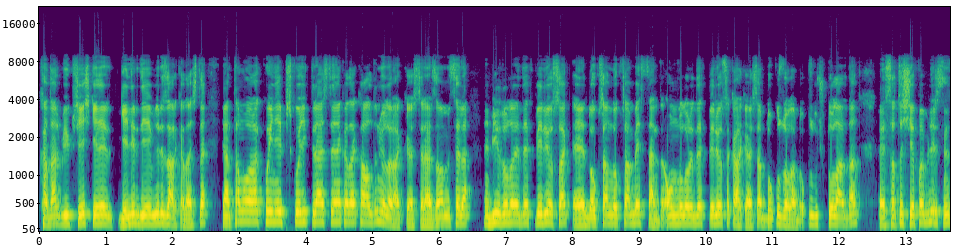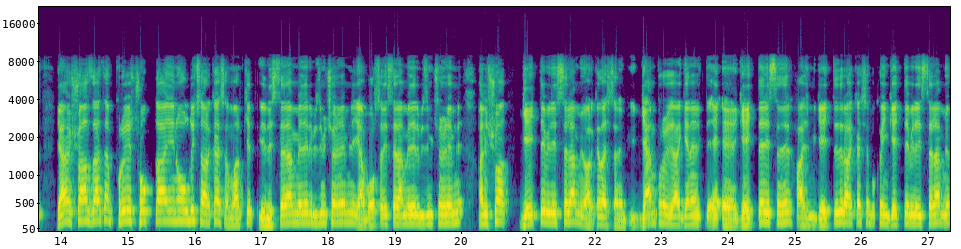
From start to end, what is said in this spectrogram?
kadar bir yükseliş gelir, gelir diyebiliriz arkadaşlar. Yani tam olarak coinleri psikolojik dirençlerine kadar kaldırmıyorlar arkadaşlar her zaman. Mesela 1 dolar hedef veriyorsak 90-95 centten 10 dolar hedef veriyorsak arkadaşlar 9 dolar 9,5 dolardan e, satış yapabilirsiniz. Yani şu an zaten proje çok daha yeni olduğu için arkadaşlar market listelenmeleri bizim için önemli. Yani borsa listelenmeleri bizim için önemli. Hani şu an gate'de bile listelenmiyor arkadaşlar. Gen projeler genellikle e, e, gate'de listelenir. Hacmi gate'dedir arkadaşlar. Bu coin gate'de bile listelenmiyor.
